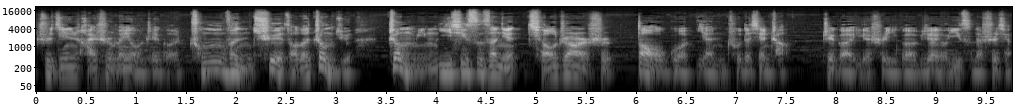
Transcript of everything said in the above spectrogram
至今还是没有这个充分确凿的证据证明1743年乔治二世。到过演出的现场，这个也是一个比较有意思的事情。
